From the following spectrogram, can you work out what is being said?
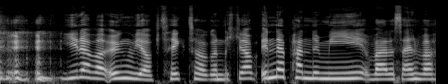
jeder war irgendwie auf TikTok. Und ich glaube, in der Pandemie war das einfach,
